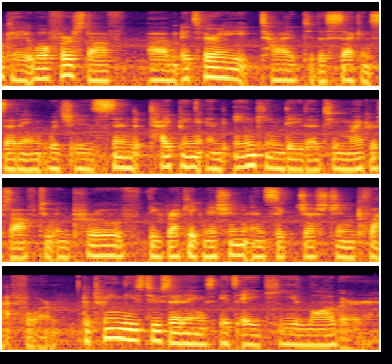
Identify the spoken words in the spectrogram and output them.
Okay, well first off, um, it's very tied to the second setting, which is send typing and inking data to Microsoft to improve the recognition and suggestion platform. Between these two settings, it's a key logger.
